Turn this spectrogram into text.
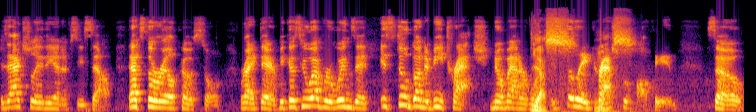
is actually the NFC South. That's the real coastal right there. Because whoever wins it is still going to be trash, no matter what. Yes. It's still a trash Yes. football team. So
